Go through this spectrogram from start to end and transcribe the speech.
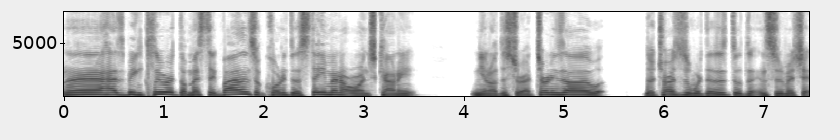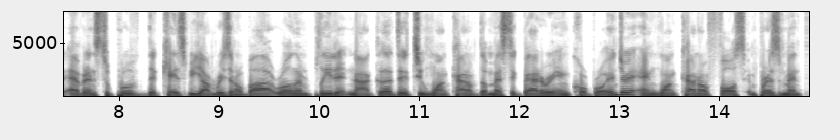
uh, has been clear of domestic violence according to the statement of Orange County, you know, district attorney's uh, The charges were to the insufficient evidence to prove the case beyond reasonable doubt. Roiland pleaded not guilty to one count of domestic battery and corporal injury and one count of false imprisonment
